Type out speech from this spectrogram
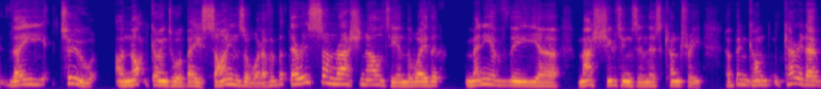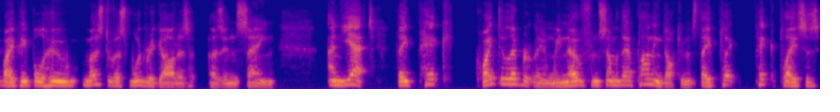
they too are not going to obey signs or whatever, but there is some rationality in the way that many of the uh, mass shootings in this country have been carried out by people who most of us would regard as, as insane. And yet they pick quite deliberately, and we know from some of their planning documents, they pick, pick places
